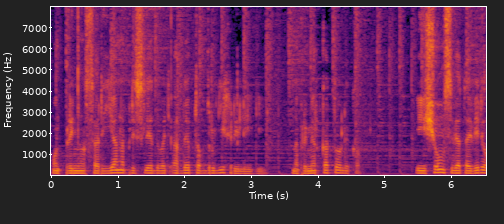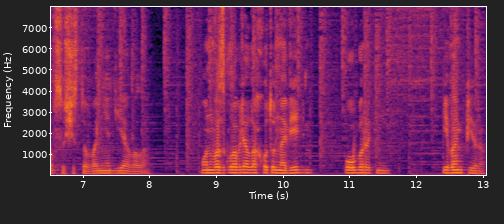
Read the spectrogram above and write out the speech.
он принялся рьяно преследовать адептов других религий, например, католиков. И еще он свято верил в существование дьявола. Он возглавлял охоту на ведьм, оборотней и вампиров.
